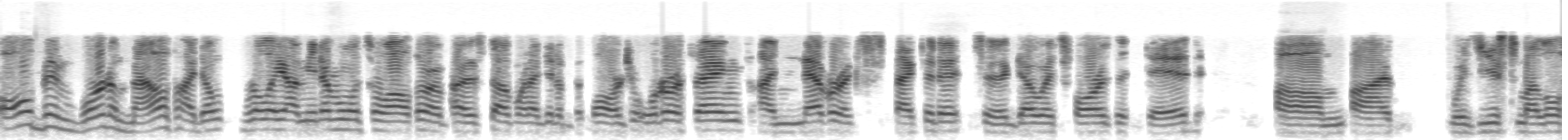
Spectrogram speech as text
all been word of mouth. I don't really. I mean, every once in a while, I'll throw a post up when I get a large order of things. I never expected it to go as far as it did. Um, I was used to my little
